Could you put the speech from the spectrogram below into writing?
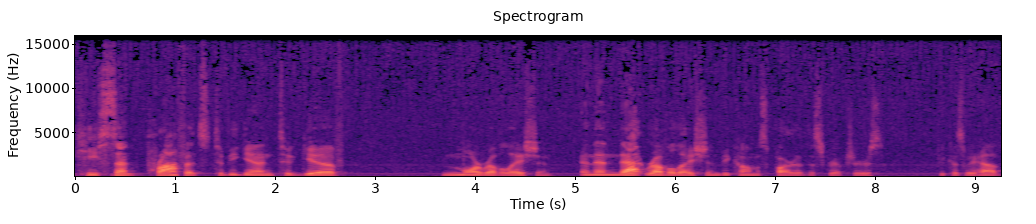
he sent prophets to begin to give more revelation. And then that revelation becomes part of the scriptures because we have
